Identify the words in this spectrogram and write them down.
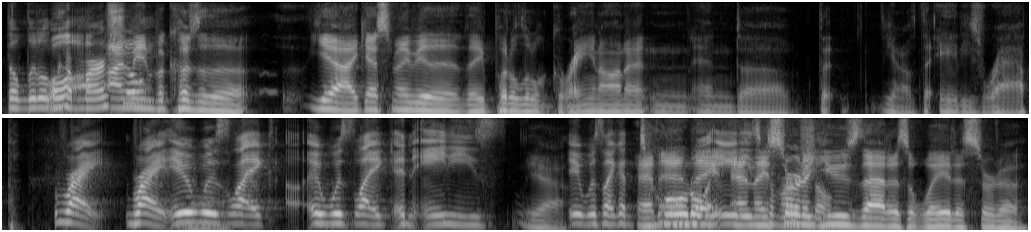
The little Well, commercial. I mean, because of the, yeah, I guess maybe the, they put a little grain on it and and uh, the you know the '80s rap. Right, right. It was like it was like an '80s. Yeah, It was like a and, total and they, '80s and they sort of use that as a way to sort of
